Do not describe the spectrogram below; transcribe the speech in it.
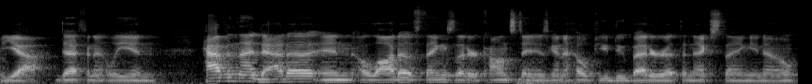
Yeah, definitely. And having that data and a lot of things that are constant is going to help you do better at the next thing, you know.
